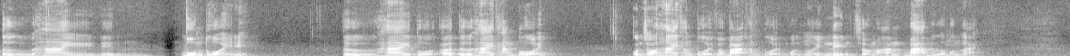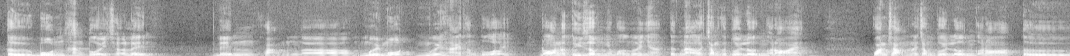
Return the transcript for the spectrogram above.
từ 2 đến 4 tuổi đi. Từ 2 tuổi à, từ 2 tháng tuổi con chó 2 tháng tuổi và 3 tháng tuổi mọi người nên cho nó ăn 3 bữa một ngày. Từ 4 tháng tuổi trở lên đến khoảng uh, 11 12 tháng tuổi đó là tùy giống nha mọi người nhé tức là ở trong cái tuổi lớn của nó ấy quan trọng là trong tuổi lớn của nó từ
